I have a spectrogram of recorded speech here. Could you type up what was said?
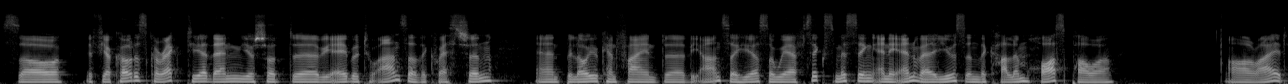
So if your code is correct here, then you should uh, be able to answer the question. And below you can find uh, the answer here. So we have six missing NaN values in the column horsepower. All right.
